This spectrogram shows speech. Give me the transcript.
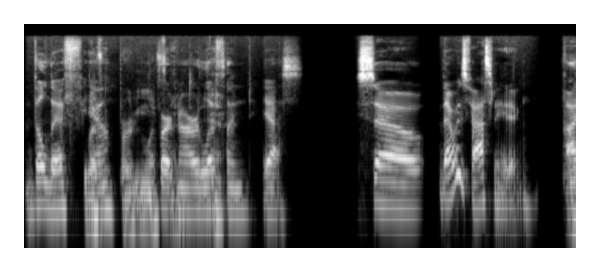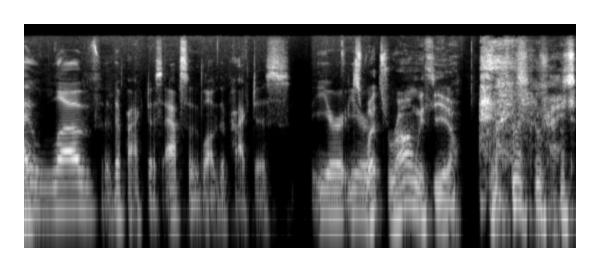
the Liff, Liff- yeah. Burton Lifland. Burton R. Yeah. Yes. So that was fascinating. I love the practice, absolutely love the practice. You're, you're, what's wrong with you? right.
